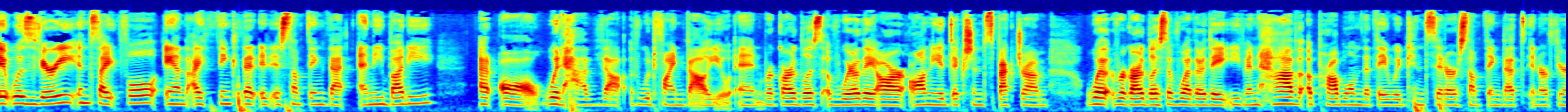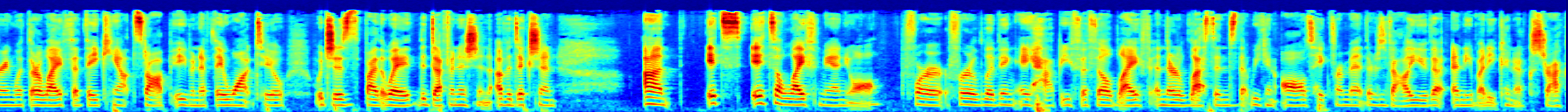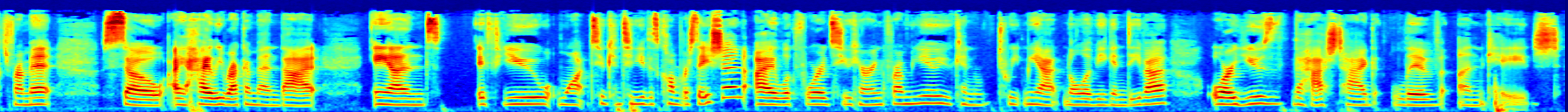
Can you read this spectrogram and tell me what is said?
It was very insightful, and I think that it is something that anybody at all would have that would find value in regardless of where they are on the addiction spectrum wh- regardless of whether they even have a problem that they would consider something that's interfering with their life that they can't stop even if they want to which is by the way the definition of addiction. Um, it's it's a life manual for for living a happy fulfilled life and there are lessons that we can all take from it there's value that anybody can extract from it so i highly recommend that and if you want to continue this conversation, I look forward to hearing from you. You can tweet me at Nola Vegan Diva or use the hashtag live uncaged.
